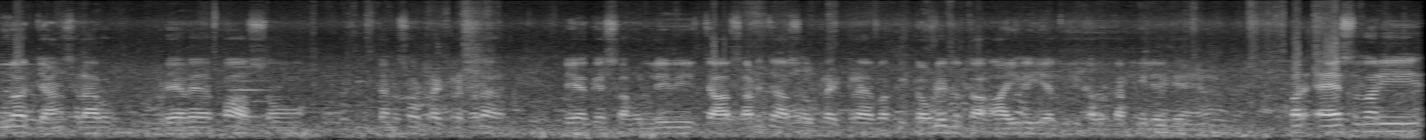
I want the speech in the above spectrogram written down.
ਪੂਰਾ ਜਨ ਸਲਾਬ ਮੁੜਿਆ ਹੋਇਆ ਭਾਸੋਂ 300 ਟਰੈਕਟਰ ਖੜਾ ਹੈ ਤੇ ਅੱਗੇ ਸਹੂਲੀ ਵੀ 4 450 ਟਰੈਕਟਰ ਹੈ। ਬਾਕੀ ਟੌੜੇ ਤੋਂ ਤਾਂ ਆਈ ਹੀ ਰਹੀ ਹੈ। ਤੁਸੀਂ ਕਵਰ ਕਰਕੇ ਲੈ ਕੇ ਆਏ ਹੋ। ਪਰ ਇਸ ਵਾਰੀ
